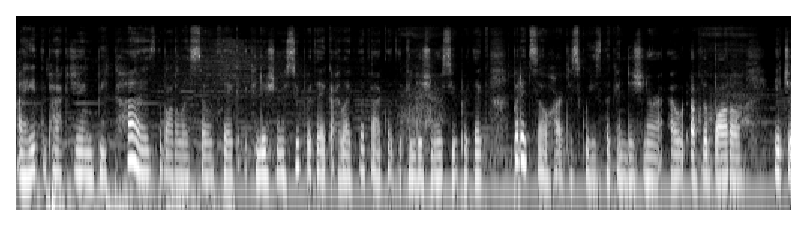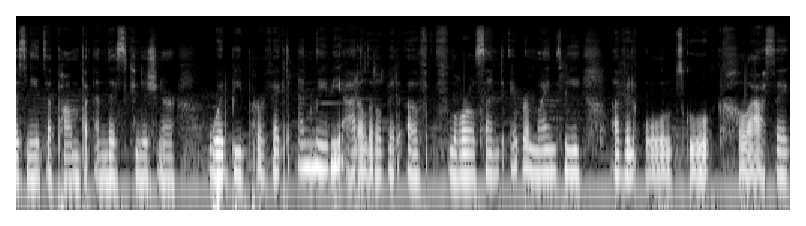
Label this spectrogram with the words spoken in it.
I hate the packaging because the bottle is so thick. The conditioner is super thick. I like the fact that the conditioner is super thick, but it's so hard to squeeze the conditioner out of the bottle. It just needs a pump, and this conditioner would be perfect and maybe add a little bit of floral scent. It reminds me of an old school classic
